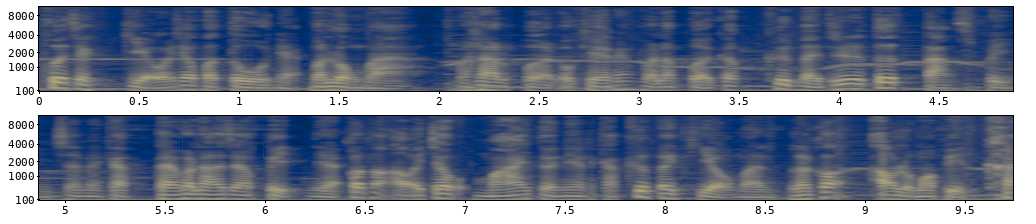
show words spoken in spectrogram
เพื่อจะเกี่ยวให้เจ้าประตูเนี่ยมันลงมาเวลาเปิดโอเคนะเวลาเปิดก็ขึ้นไปตืดๆตามสปริงใช่ไหมครับแต่เวลาจะปิดเนี่ยก็ต้องเอาไอ้เจ้าไม้ตัวนี้นะครับขึ้นไปเกี่ยวมัน แล้วก็เอาลงมาปิดใคร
